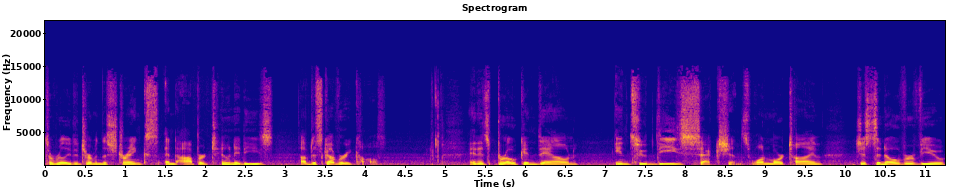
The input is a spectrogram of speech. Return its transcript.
to really determine the strengths and opportunities of discovery calls. And it's broken down into these sections. One more time, just an overview.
